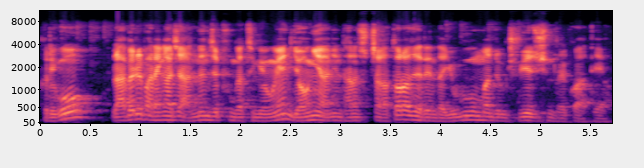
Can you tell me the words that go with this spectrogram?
그리고 라벨을 발행하지 않는 제품 같은 경우엔 0이 아닌 다른 숫자가 떨어져야 된다. 이 부분만 좀 주의해 주시면 될 것 같아요.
